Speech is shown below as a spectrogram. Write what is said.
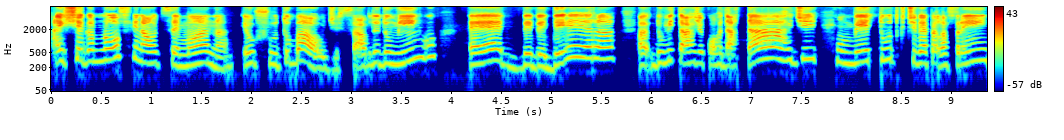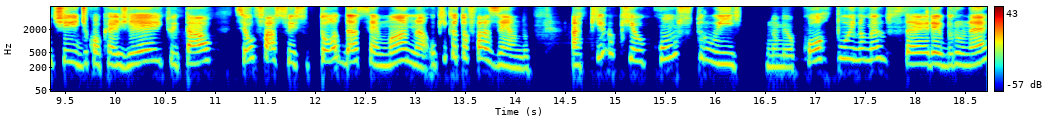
Aí chega no final de semana, eu chuto o balde. Sábado e domingo é bebedeira, dormir tarde, acordar tarde, comer tudo que tiver pela frente, de qualquer jeito e tal. Se eu faço isso toda semana, o que, que eu estou fazendo? Aquilo que eu construí no meu corpo e no meu cérebro, né?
